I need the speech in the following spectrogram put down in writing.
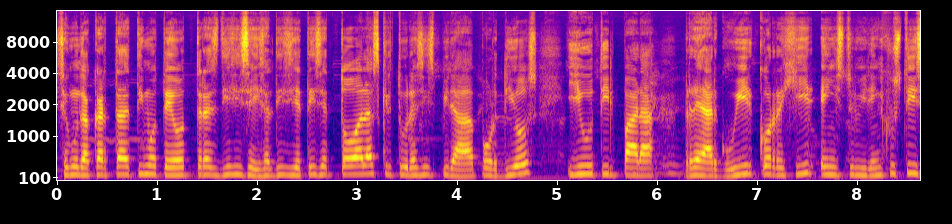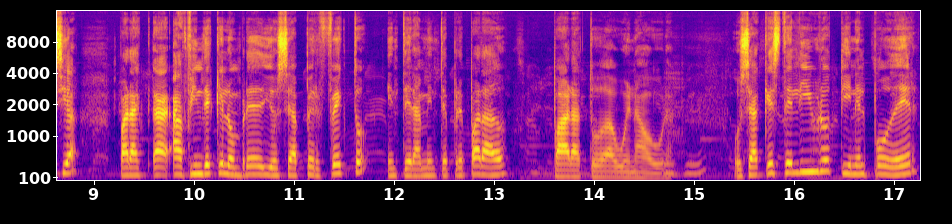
Segunda carta de Timoteo 3:16 al 17 dice, toda la escritura es inspirada por Dios y útil para redarguir, corregir e instruir en justicia, para, a, fin de que el hombre de Dios sea perfecto, enteramente preparado para toda buena obra. O sea que este libro tiene el poder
